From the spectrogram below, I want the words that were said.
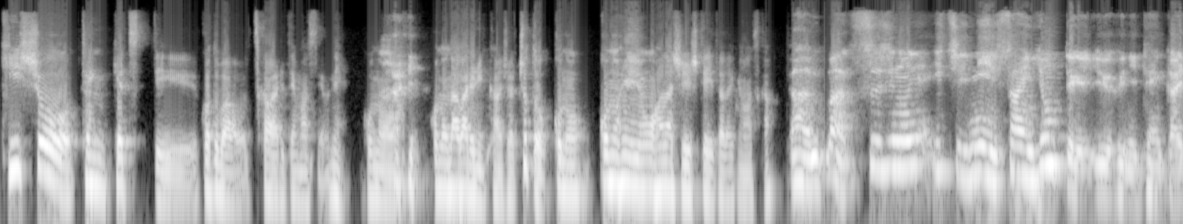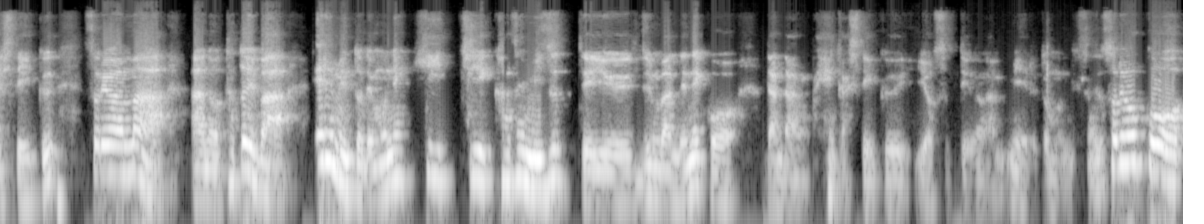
起承転結っていう言葉を使われてますよね。この、はい、この流れに関しては。ちょっとこの、この辺をお話ししていただけますか？あまあ、数字のね、1、2、3、4っていうふうに展開していく。それはまあ、あの、例えば、エレメントでもね、火、地、風、水っていう順番でね、こう、だんだん変化していく様子っていうのが見えると思うんです、それをこう、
